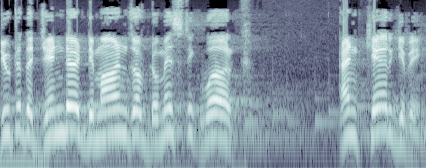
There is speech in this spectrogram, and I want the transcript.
due to the gender demands of domestic work and caregiving.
